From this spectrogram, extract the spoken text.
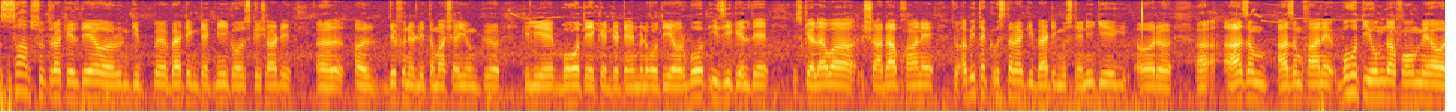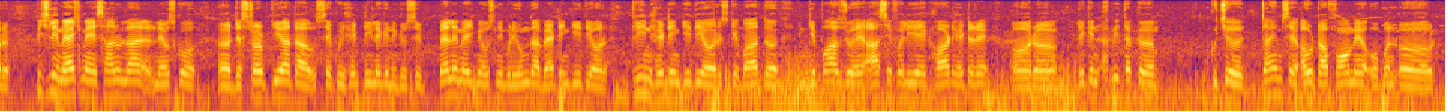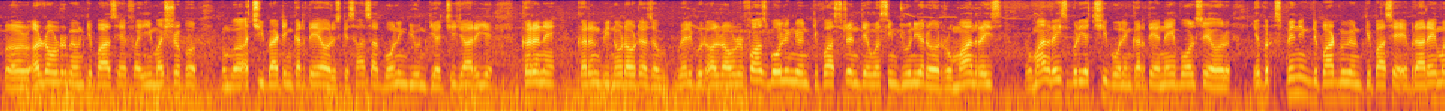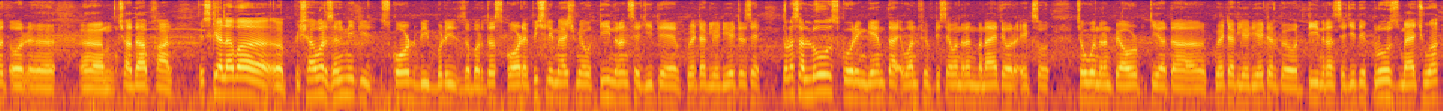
صاف ستھرا کھیلتے ہیں اور ان کی بیٹنگ ٹیکنیک اور اس کے شاٹ ڈیفینیٹلی تماشائیوں کے لیے بہت ایک انٹرٹینمنٹ ہوتی ہے اور بہت ایزی کھیلتے ہیں۔ اس کے علاوہ شاداب خان ہے جو ابھی تک اس طرح کی بیٹنگ اس نے نہیں کی اور اعظم اعظم خان ہے بہت ہی عمدہ فارم میں ہے اور پچھلی میچ میں احسان اللہ نے اس کو ڈسٹرب کیا تھا، اس سے کوئی ہٹ نہیں لگے لیکن اس سے پہلے میچ میں اس نے بڑی عمدہ بیٹنگ کی تھی اور کلین ہیٹنگ کی تھی اور اس کے بعد ان کے پاس جو ہے، آصف علی ایک ہارڈ ہیٹر ہے اور لیکن ابھی تک کچھ ٹائم سے آؤٹ آف فارم ہے، اوپن آل راؤنڈر میں ان کے پاس ہے، فہیم، اشرف، اچھی بیٹنگ کرتے ہیں اور اس کے ساتھ ساتھ بولنگ بھی ان کی اچھی جا رہی ہے۔ کرن ہے، کرن بھی no doubt is a very good all rounder fast bowling میں ان کے پاس اسٹرینتھ ہے، وسیم جونیئر اور رومان رئیس۔ رومان رئیس بڑی اچھی بولنگ کرتے ہیں نئی بال سے اور اسپننگ ڈپارٹمنٹ میں ان کے پاس ہے ابرار احمد اور شاداب خان۔ اس کے علاوہ پشاور زلمی کی سکواڈ بھی بڑی زبردست سکواڈ ہے۔ پچھلے میچ میں وہ تین تین رن سے جیتے ہیں، کوئٹہ گلیڈیٹر سے۔ تھوڑا سا لو سکورنگ گیم تھا ون ففٹی سیون رن بنائے تھے اور ایک سو چون رن پہ آؤٹ کیا تھا کوئٹہ گلیڈیٹر کو اور تین رن سے جیتے۔ کلوز میچ ہوا۔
